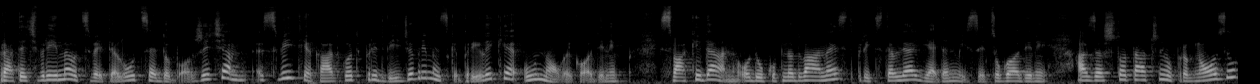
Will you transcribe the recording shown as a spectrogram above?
Prateć vrijeme od Svete Luce do Božića, svit je kad god predviđa vremenske prilike u novoj godini. Svaki dan od ukupno 12 predstavlja jedan mjesec u godini, a za što tačniju prognozu,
